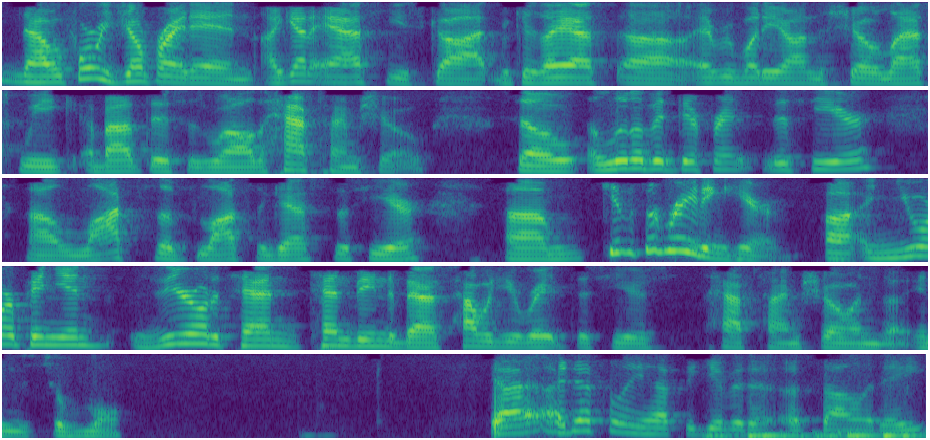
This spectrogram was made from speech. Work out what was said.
Now, before we jump right in, I got to ask you, Scott, because I asked uh, everybody on the show last week about this as well, the halftime show. So a little bit different this year. Uh, lots of lots of guests this year. Um, give us a rating here. Uh, in your opinion, zero to 10, 10 being the best. How would you rate this year's halftime show in the in the Super Bowl? Yeah, I I definitely have to give it a, a solid eight.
